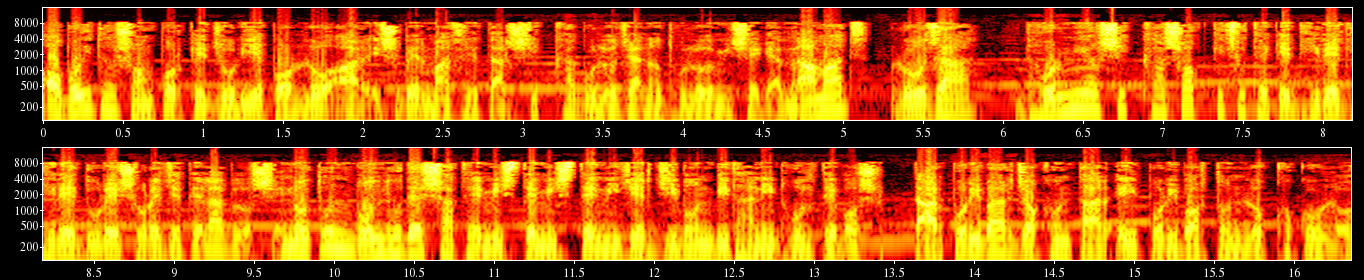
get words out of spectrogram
অবৈধ সম্পর্কে জড়িয়ে পড়ল আর এসবের মাঝে তার শিক্ষাগুলো যেন ধুলো মিশে গেল। নামাজ, রোজা, ধর্মীয় শিক্ষা সবকিছু থেকে ধীরে ধীরে দূরে সরে যেতে লাগল সে। নতুন বন্ধুদের সাথে মিশতে মিশতে নিজের জীবন বিধানই ভুলতে বসল তার পরিবার যখন তার এই পরিবর্তন লক্ষ্য করল,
